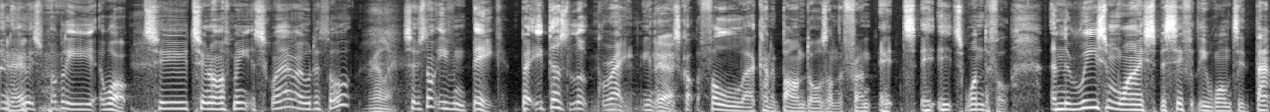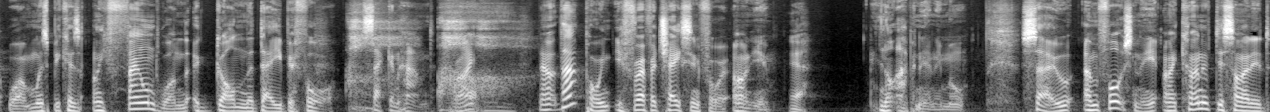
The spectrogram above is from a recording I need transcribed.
you know, it's probably what two, two and a half meters square. I would have thought. Really? So it's not even big, but it does look great. You know, Yeah. it's got the full uh, kind of barn doors on the front. It's it, it's wonderful. And the reason why I specifically wanted that one was because I found one that had gone the day before, second hand. Right. Now at that point, you're forever chasing for it, aren't you? Yeah. not happening anymore. So, unfortunately, I kind of decided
